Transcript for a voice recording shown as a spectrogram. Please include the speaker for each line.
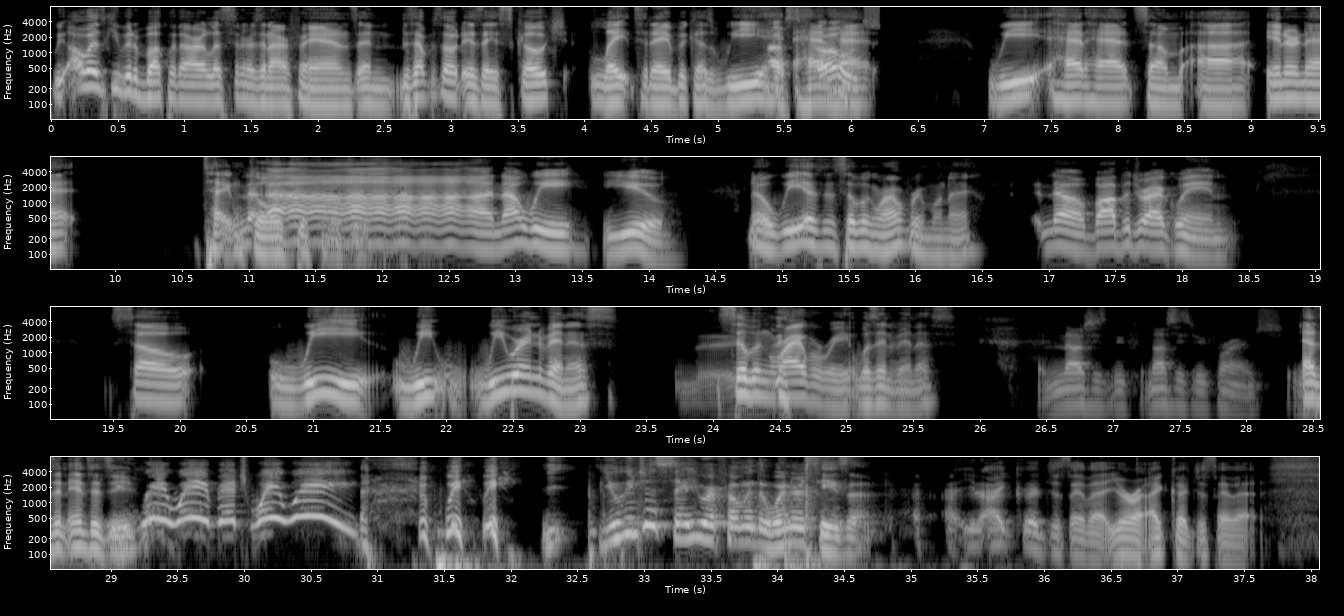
Speaker 1: we always keep it a buck with our listeners and our fans, and this episode is a scotch late today because we ha- had had we had had some uh internet technical
Speaker 2: uh, uh, uh,
Speaker 1: difficulties.
Speaker 2: uh, not we, you.
Speaker 1: No, we as in sibling rivalry, Monet.
Speaker 2: No, Bob the drag queen.
Speaker 1: So we we we were in Venice. Sibling rivalry was in Venice
Speaker 2: Now she speak. Now she speak French.
Speaker 1: as an entity.
Speaker 2: Wait, wait, bitch, wait, wait.
Speaker 1: we we
Speaker 3: Y- You can just say you were filming the winter season.
Speaker 1: you know I could just say that. You're right. I could just say that.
